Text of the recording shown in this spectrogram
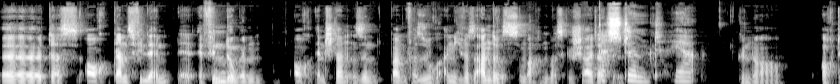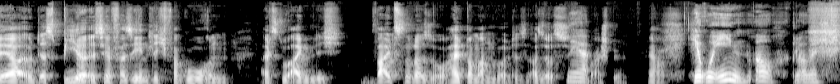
äh, dass auch ganz viele En- Erfindungen auch entstanden sind beim Versuch, eigentlich was anderes zu machen, was gescheitert Das ist. stimmt, ja. Genau. Auch der, das Bier ist ja versehentlich vergoren, als du eigentlich Weizen oder so haltbar machen wolltest. Also das Ja. Beispiel. Ja. Heroin auch, glaube ich.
